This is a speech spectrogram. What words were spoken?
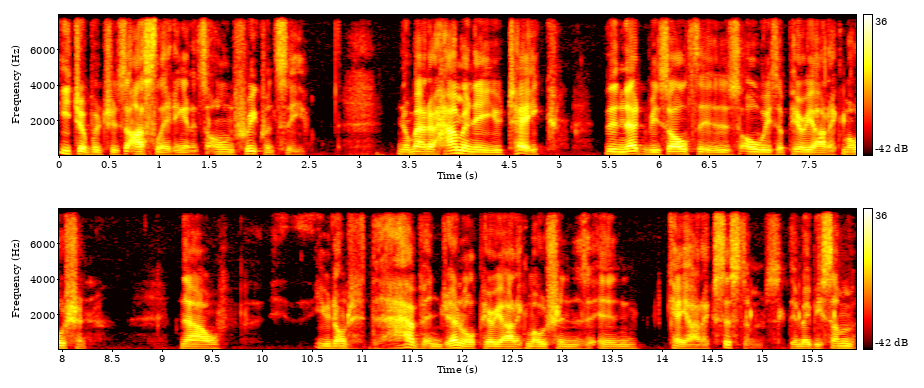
each of which is oscillating in its own frequency. No matter how many you take, the net result is always a periodic motion. Now, you don't have in general periodic motions in chaotic systems. There may be some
